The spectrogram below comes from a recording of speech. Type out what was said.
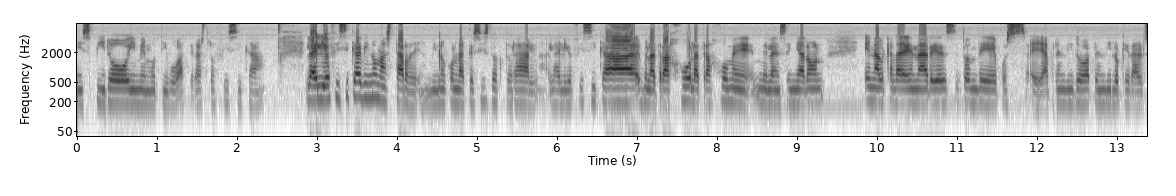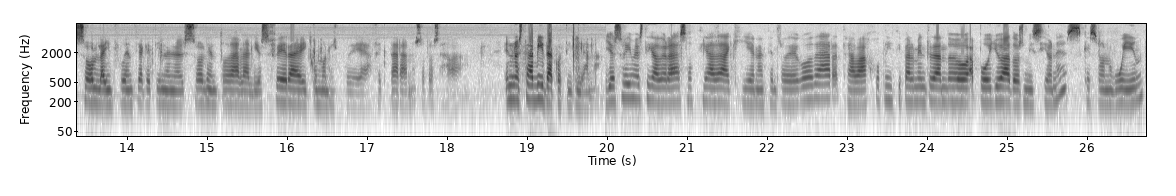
inspiró y me motivó a hacer astrofísica. La heliofísica vino más tarde, vino con la tesis doctoral. La heliofísica me la trajo, me la enseñaron en Alcalá de Henares, donde pues, he aprendido, aprendí lo que era el Sol, la influencia que tiene el Sol en toda la heliosfera y cómo nos puede afectar a nosotros a, en nuestra vida cotidiana. Yo soy investigadora asociada aquí en el centro de Goddard, trabajo principalmente dando apoyo a dos misiones, que son WIND,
